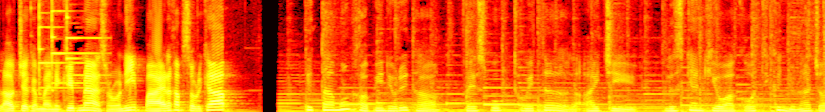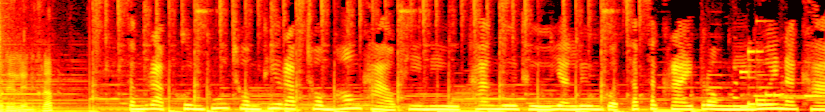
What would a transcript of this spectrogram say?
แล้วเจอกันใหม่ในคลิปหน้าสำหรับวันนี้ไปแล้วครับ สวัสดีครับ ติดตามม้องข่าวพีนิวได้ทาง Facebook Twitter และ IG หรือสแกน QR Code ที่ขึ้นอยู่หน้าจอได้เลยนะครับสำหรับคุณผู้ชมที่รับชมห้องข่าวพีนิวทางมือถืออย่าลืมกด Subscribe ตรงนี้ด้วยนะคะ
